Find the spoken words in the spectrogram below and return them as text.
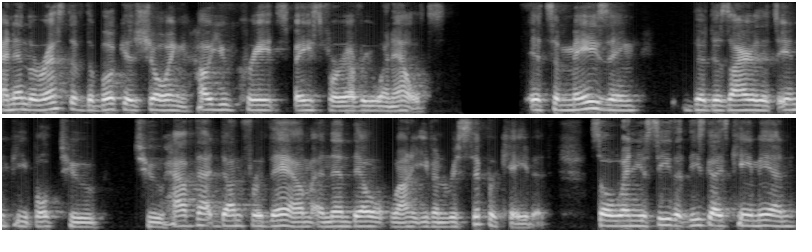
And then the rest of the book is showing how you create space for everyone else. It's amazing the desire that's in people to to have that done for them and then they'll want to even reciprocate it. So when you see that these guys came in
